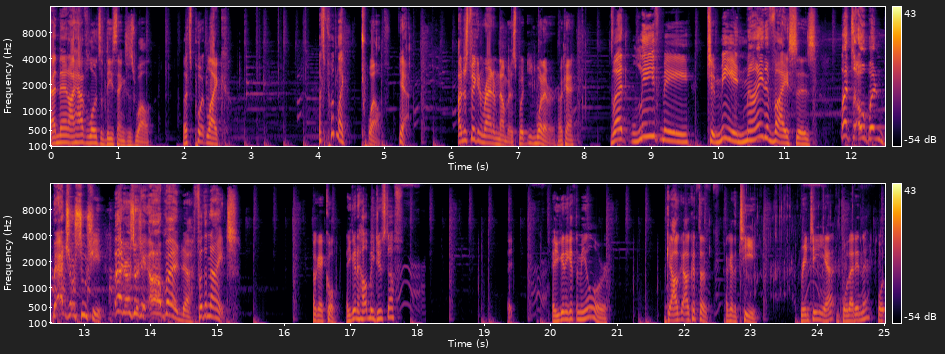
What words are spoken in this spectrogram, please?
And then I have loads of these things as well. Let's put, like... Let's put, like, 12. Yeah. I'm just picking random numbers, but whatever, okay? Let leave me to me and my devices. Let's open Bancho Sushi. Bancho Sushi, open for the night. Okay, cool. Are you gonna help me do stuff? Are you gonna get the meal or? Okay, I'll, I'll get the I'll get the tea. Green tea, yeah. Pour that in there. Pour,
